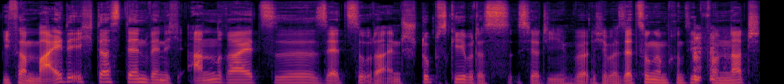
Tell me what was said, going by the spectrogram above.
wie vermeide ich das denn, wenn ich Anreize setze oder einen Stups gebe, das ist ja die wörtliche Übersetzung im Prinzip von Nudge,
